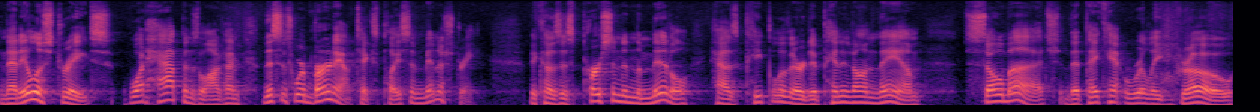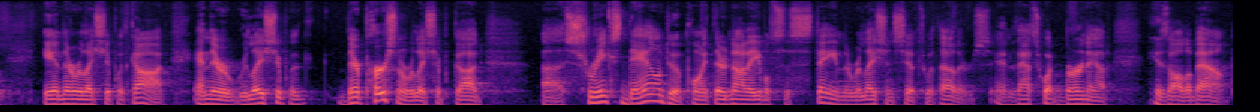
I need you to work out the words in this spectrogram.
And that illustrates what happens a lot of times. This is where burnout takes place in ministry because this person in the middle has people that are dependent on them so much that they can't really grow in their relationship with God. And their relationship with their personal relationship with God uh, shrinks down to a point they're not able to sustain the relationships with others. And that's what burnout is all about.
